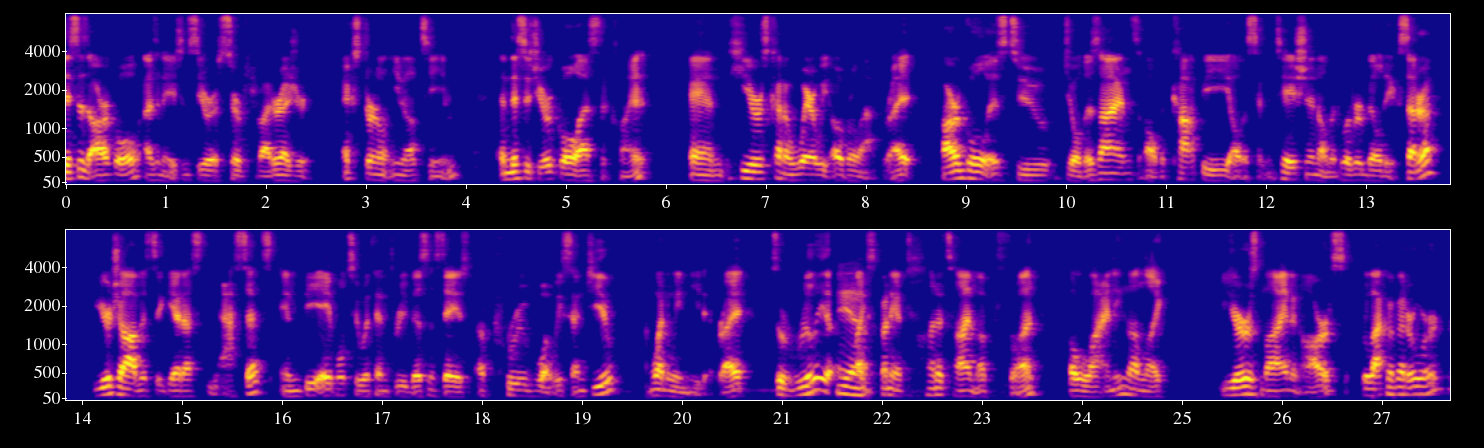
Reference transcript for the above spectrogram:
this is our goal as an agency or a service provider as your external email team and this is your goal as the client and here's kind of where we overlap right? Our goal is to do all the designs all the copy all the segmentation all the deliverability etc your job is to get us the assets and be able to within three business days approve what we send to you when we need it right? So really yeah. like spending a ton of time up front aligning on like yours mine and ours for lack of a better word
